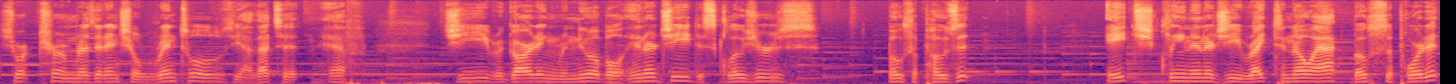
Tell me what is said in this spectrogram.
Short term residential rentals, yeah, that's it. F. G. Regarding renewable energy disclosures, both oppose it. H. Clean Energy Right to Know Act, both support it.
